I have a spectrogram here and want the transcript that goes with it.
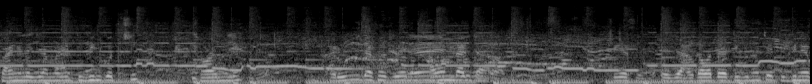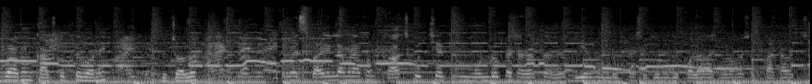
ফাইনালি যে আমরা টিফিন করছি, সবাই মিলে। আর ওই দেখো পুরো খাওয়ানদারটা। ঠিক আছে এই যে হালকা পাতলা টিফিন হচ্ছে টিফিনের পর এখন কাজ করতে হবে অনেক। তো চলো। ফাইনালি আমরা এখন কাজ করছি আর কি মণ্ডপটা সাজাতে হবে বিয়ের মণ্ডপটা সেজন্য যে কলা গাছ মলা সব কাটা হচ্ছে।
